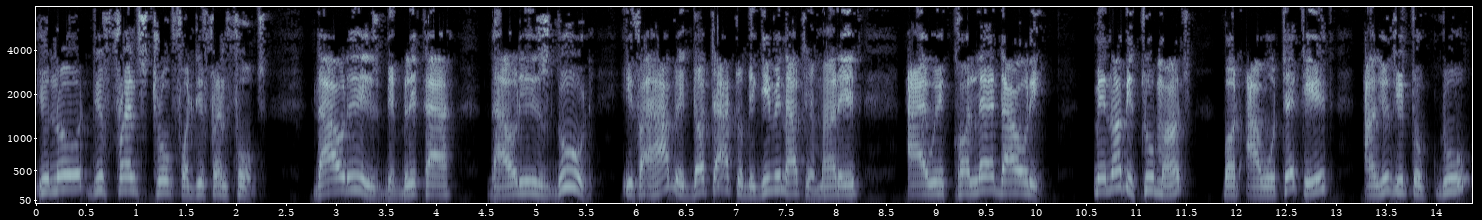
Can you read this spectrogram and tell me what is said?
You know, different stroke for different folks. Dowry is biblical. Dowry is good. If I have a daughter to be given out in marriage, I will collect dowry. May not be too much, but I will take it and use it to do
